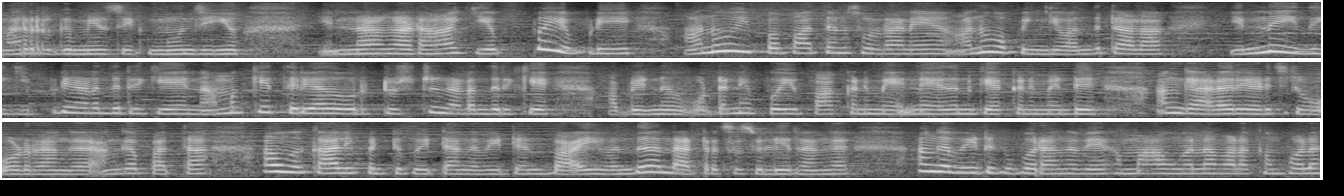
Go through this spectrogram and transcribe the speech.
மாதிரி இருக்குது மியூசிக் மூஞ்சியும். என்னங்கடா எப்போ எப்படி அனு இப்போ பார்த்தேன்னு சொல்கிறானே அனு அப்போ இங்கே வந்துட்டாளா? என்ன இது? இப்படி நடந்துட்டுருக்கே. நமக்கே தெரியாத ஒரு ட்விஸ்ட்டு நடந்திருக்கே. அப்படின்னு உடனே போய் பார்க்கணுமே என்ன ஏதுன்னு கேட்கணுமேன்ட்டு அங்கே அலறி அடிச்சுட்டு ஓடுறாங்க. அங்கே பார்த்தா அவங்க காலி பண்ணிட்டு போயிட்டாங்க வீட்டுன்னு பாய் வந்து அந்த அட்ரஸை சொல்லிடுறாங்க. அங்கே வீட்டுக்கு போகிறாங்க வேகமாக அவங்கெல்லாம் வழக்கம் போல்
